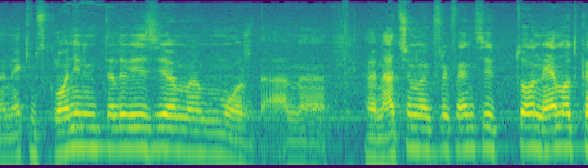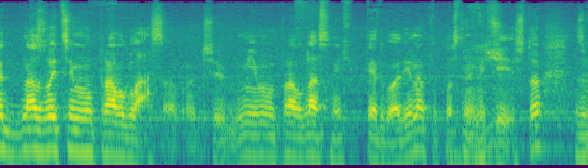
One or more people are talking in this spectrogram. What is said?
na nekim sklonjenim televizijama možda, na nacionalnoj frekvenciji to nema od kad nas dvojica imamo pravo glasa. Znači, mi imamo pravo glasa nekih pet godina, pretpostavljam i ti isto. Za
